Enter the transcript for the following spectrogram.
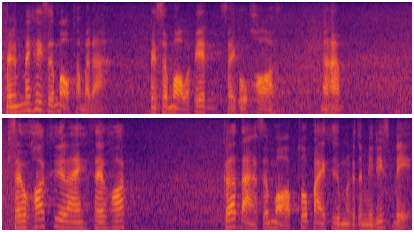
เป็นไม่ใช่เสือหมอบธรรมดา เป็นเสือหมอบประเภทไซโคคอสนะครับไซโคคอสคืออะไรไซโคคอสก็ต่างเสือหมอบทั่วไปคือมันก็จะมีดิสเบรก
